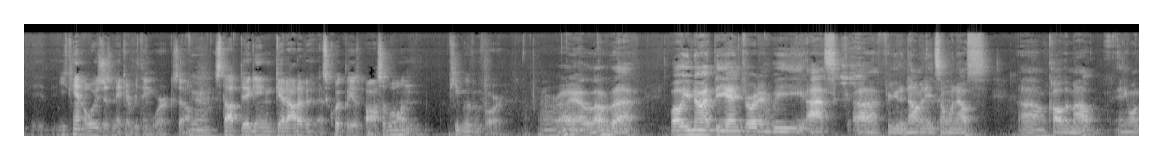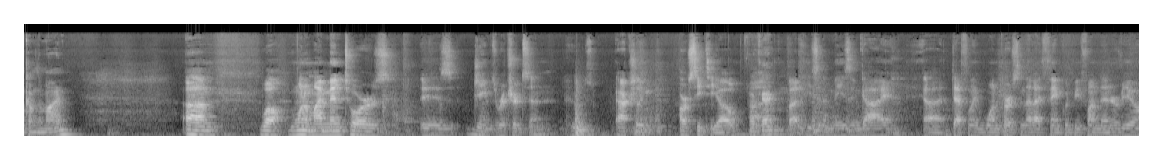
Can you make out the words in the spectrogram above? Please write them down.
you can't always just make everything work. So Yeah. stop digging, get out of it as quickly as possible, and keep moving forward. All right, I love that. Well, you know, at the end, Jordan, we ask uh, for you to nominate someone else, um, call them out. Anyone come to mind? Um, well, one of my mentors is James Richardson, who's actually our CTO. Okay. Um, but he's an amazing guy. Uh, definitely one person that I think would be fun to interview.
